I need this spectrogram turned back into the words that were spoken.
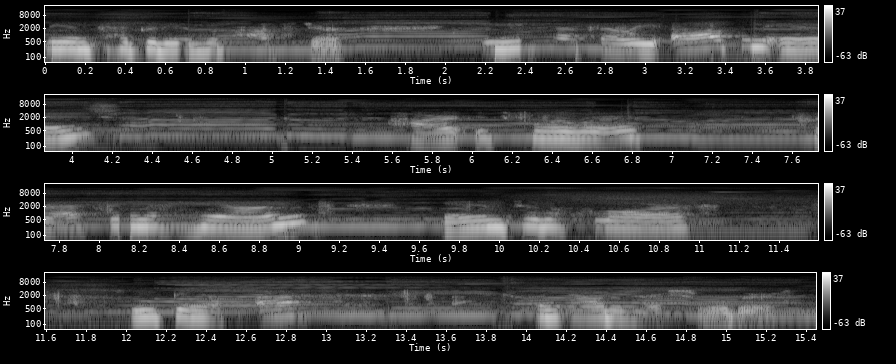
The integrity of the posture. That belly up and in. Heart is forward. Pressing the hands into the floor. Keeping up us and out of our shoulders.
